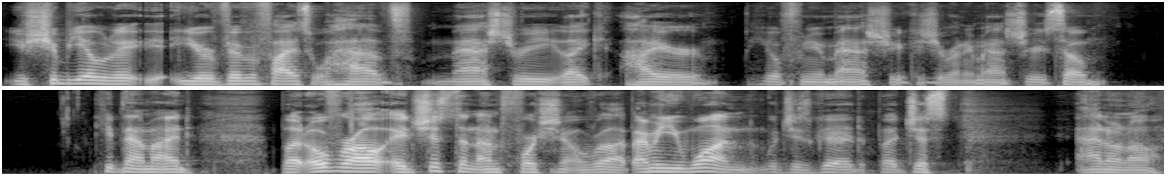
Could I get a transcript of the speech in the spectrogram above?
You should be able to your vivifies will have mastery like higher heal from your mastery because you're running mastery. So keep that in mind. But overall, it's just an unfortunate overlap. I mean, you won, which is good, but just I don't know.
